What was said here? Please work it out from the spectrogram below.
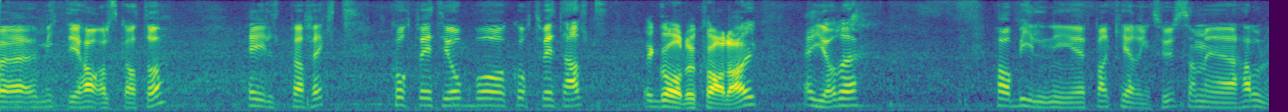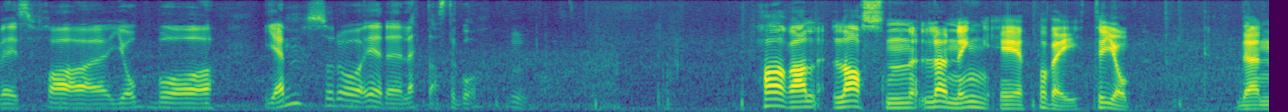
eh, midt i Haraldsgata. Helt perfekt. Kort vei til jobb og kort vei til alt. Går du hver dag? Jeg gjør det. Har bilen i et parkeringshus som er halvveis fra jobb og hjem, så da er det lettest å gå. Mm. Harald Larsen Lønning er på vei til jobb. Den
